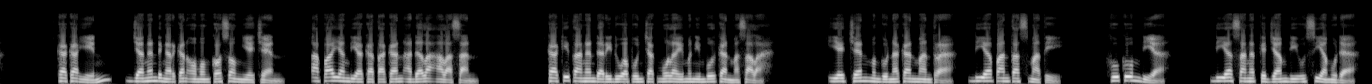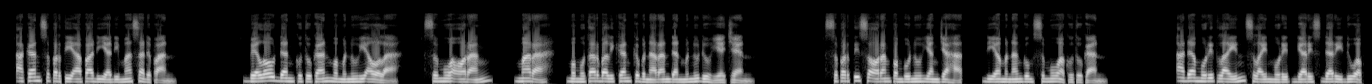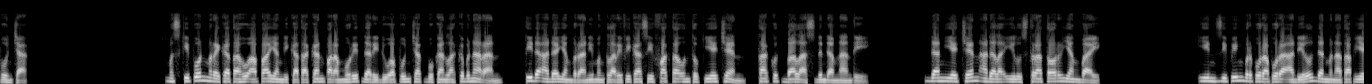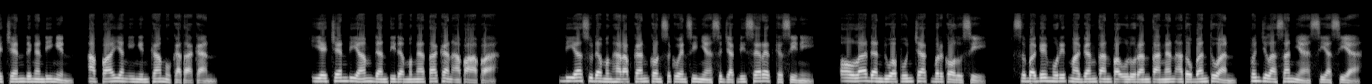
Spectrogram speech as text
Kakak Yin, jangan dengarkan omong kosong Ye Chen. Apa yang dia katakan adalah alasan. Kaki tangan dari dua puncak mulai menimbulkan masalah. Ye Chen menggunakan mantra. Dia pantas mati. Hukum dia. Dia sangat kejam di usia muda. Akan seperti apa dia di masa depan. Belau dan kutukan memenuhi aula. Semua orang, marah, memutarbalikkan kebenaran dan menuduh Ye Chen. Seperti seorang pembunuh yang jahat, dia menanggung semua kutukan. Ada murid lain selain murid garis dari dua puncak. Meskipun mereka tahu apa yang dikatakan para murid dari dua puncak bukanlah kebenaran, tidak ada yang berani mengklarifikasi fakta untuk Ye Chen, takut balas dendam nanti. Dan Ye Chen adalah ilustrator yang baik. Yin Ziping berpura-pura adil dan menatap Ye Chen dengan dingin, apa yang ingin kamu katakan? Ye Chen diam dan tidak mengatakan apa-apa. Dia sudah mengharapkan konsekuensinya sejak diseret ke sini. Aula dan dua puncak berkolusi. Sebagai murid magang tanpa uluran tangan atau bantuan, penjelasannya sia-sia.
